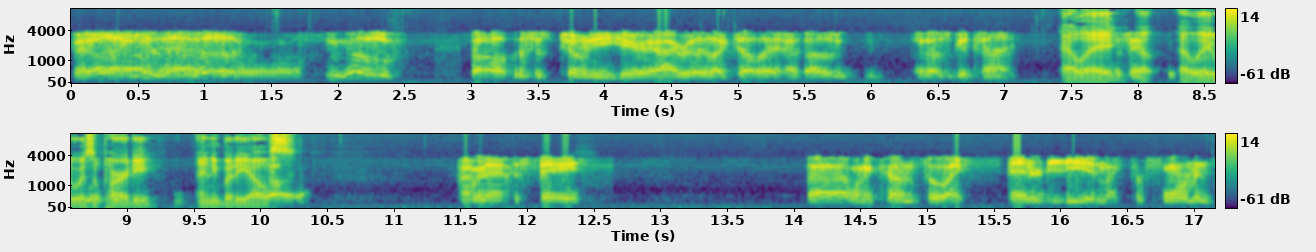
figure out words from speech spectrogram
But, uh, no. Well, this is Tony here, I really liked LA. I thought it was a, I thought it was a good time. L.A. L- L.A. was a party. Anybody else? Oh, yeah. I'm gonna have to say, uh, when it comes to like energy and like performance,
